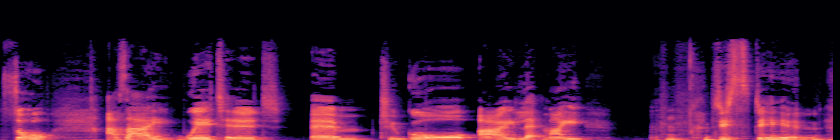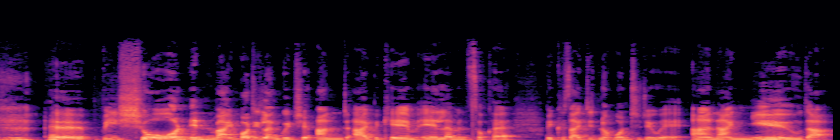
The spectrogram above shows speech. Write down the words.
So, as I waited um, to go, I let my disdain uh, be shown in my body language and I became a lemon sucker because I did not want to do it. And I knew that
